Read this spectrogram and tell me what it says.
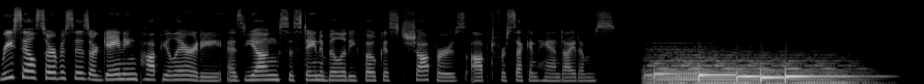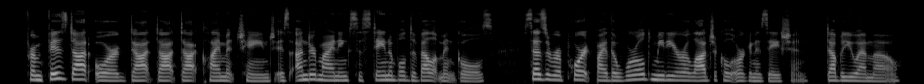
Resale services are gaining popularity as young, sustainability focused shoppers opt for secondhand items. From phys.org. Climate change is undermining sustainable development goals, says a report by the World Meteorological Organization, WMO.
